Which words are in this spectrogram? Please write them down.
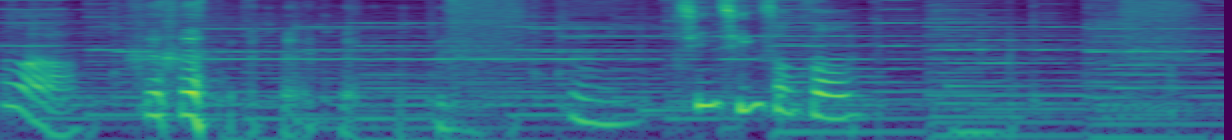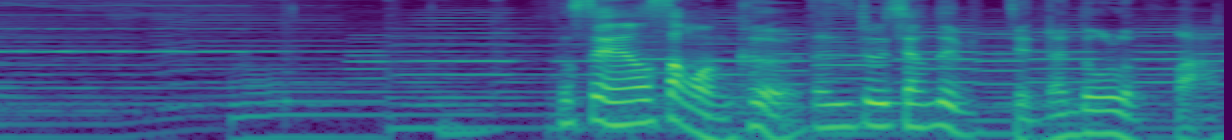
啊呵呵，嗯，轻轻松松。虽然要上网课，但是就相对简单多了吧。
